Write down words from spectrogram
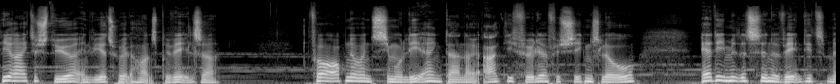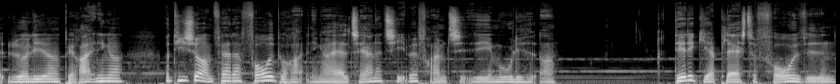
direkte styre en virtuel hånds bevægelser. For at opnå en simulering, der nøjagtigt følger fysikkens love, er det imidlertid nødvendigt med yderligere beregninger, og disse omfatter forudberegninger af alternative fremtidige muligheder. Dette giver plads til forudviden,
